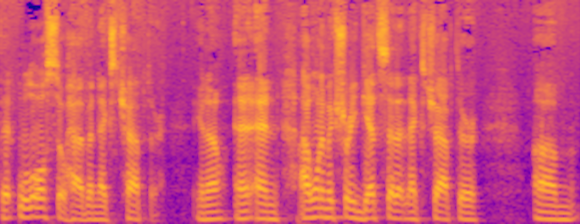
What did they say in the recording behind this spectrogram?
that will also have a next chapter, you know? And, and I want to make sure he gets to that next chapter um,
